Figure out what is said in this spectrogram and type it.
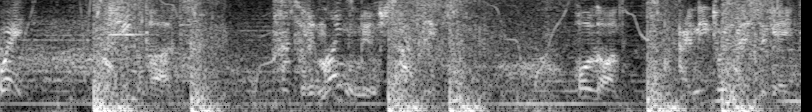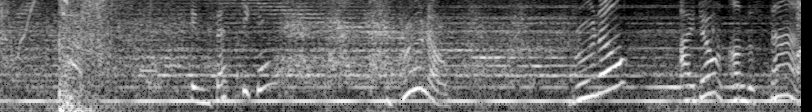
Wait, machine parts? That reminds me of something. Investigate? Bruno! Bruno? I don't understand.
